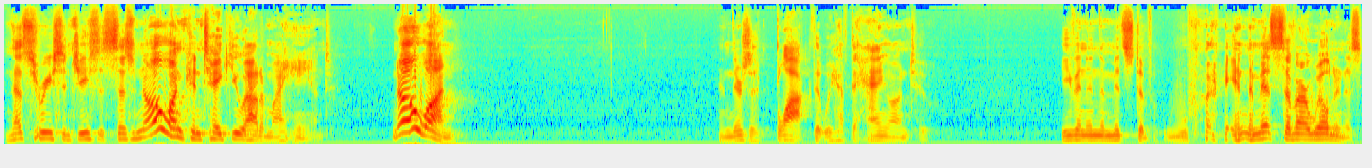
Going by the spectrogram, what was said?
and that's the reason Jesus says, No one can take you out of my hand. No one. And there's a block that we have to hang on to, even in the midst of, in the midst of our wilderness.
